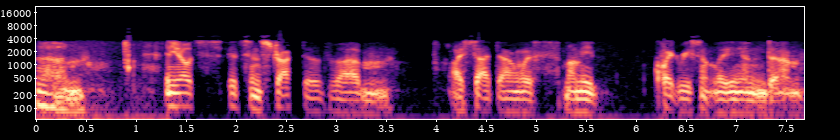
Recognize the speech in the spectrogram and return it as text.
Um, and you know, it's it's instructive. Um, I sat down with Manmeet quite recently, and um,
